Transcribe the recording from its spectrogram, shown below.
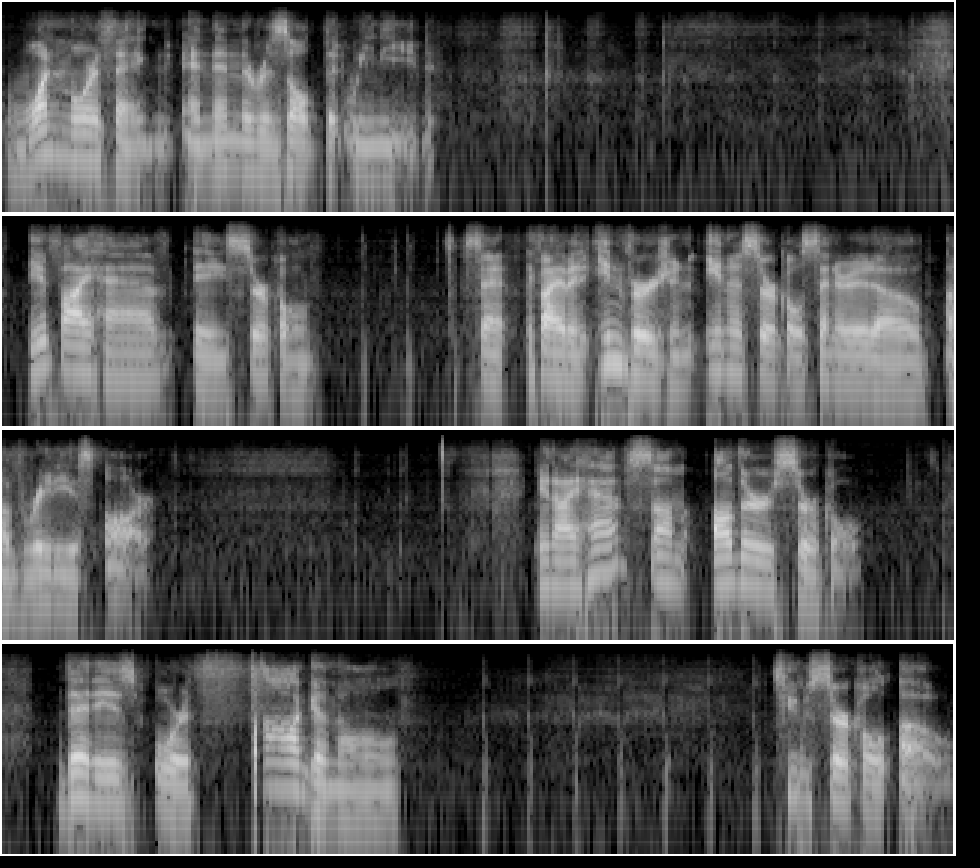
one more thing, and then the result that we need. If I have a circle, if I have an inversion in a circle centered at O of radius r, and I have some other circle that is orthogonal to circle O.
